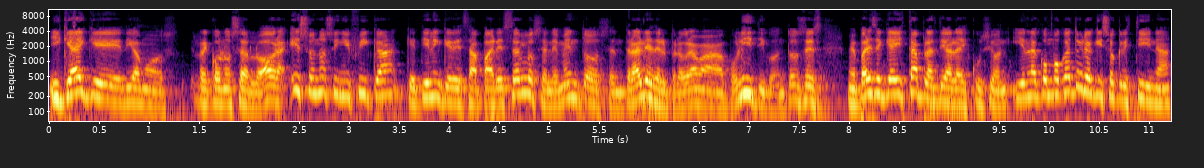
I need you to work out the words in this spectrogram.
y que hay que, digamos, reconocerlo. Ahora, eso no significa que tienen que desaparecer los elementos centrales del programa político. Entonces, me parece que ahí está planteada la discusión. Y en la convocatoria que hizo Cristina,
